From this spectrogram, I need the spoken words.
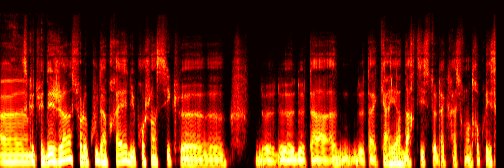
Euh, Est-ce que tu es déjà sur le coup d'après du prochain cycle de, de, ta, de ta carrière d'artiste de la création d'entreprise?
